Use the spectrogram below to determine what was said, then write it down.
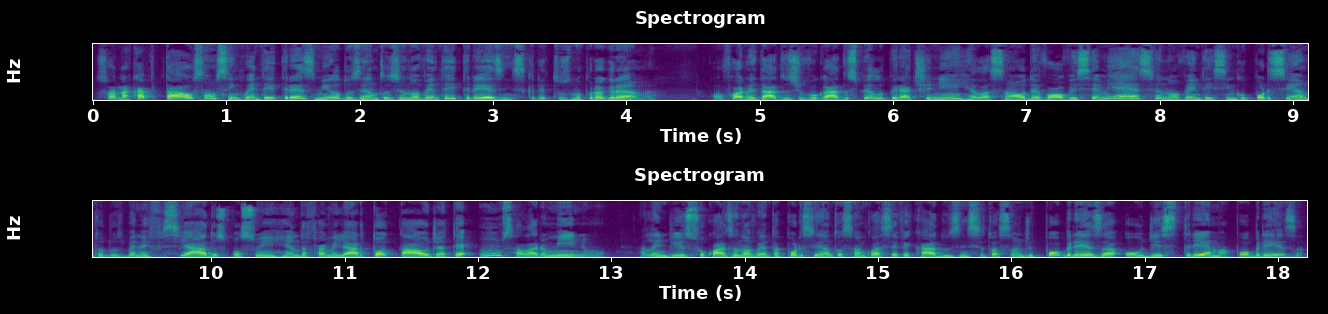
Só na capital são 53.293 inscritos no programa. Conforme dados divulgados pelo Piratini em relação ao Devolve ICMS, 95% dos beneficiados possuem renda familiar total de até um salário mínimo. Além disso, quase 90% são classificados em situação de pobreza ou de extrema pobreza.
